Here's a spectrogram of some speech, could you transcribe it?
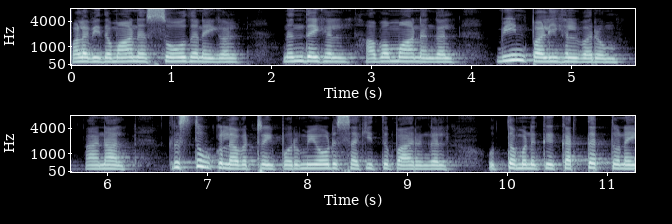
பலவிதமான சோதனைகள் நிந்தைகள் அவமானங்கள் வீண் பழிகள் வரும். ஆனால் கிறிஸ்துவுக்குள் அவற்றை பொறுமையோடு சகித்து பாருங்கள். உத்தமனுக்கு கர்த்தர் துணை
